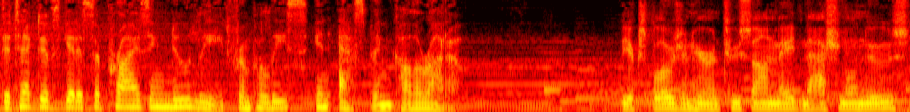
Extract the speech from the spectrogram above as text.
detectives get a surprising new lead from police in Aspen, Colorado. The explosion here in Tucson made national news,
